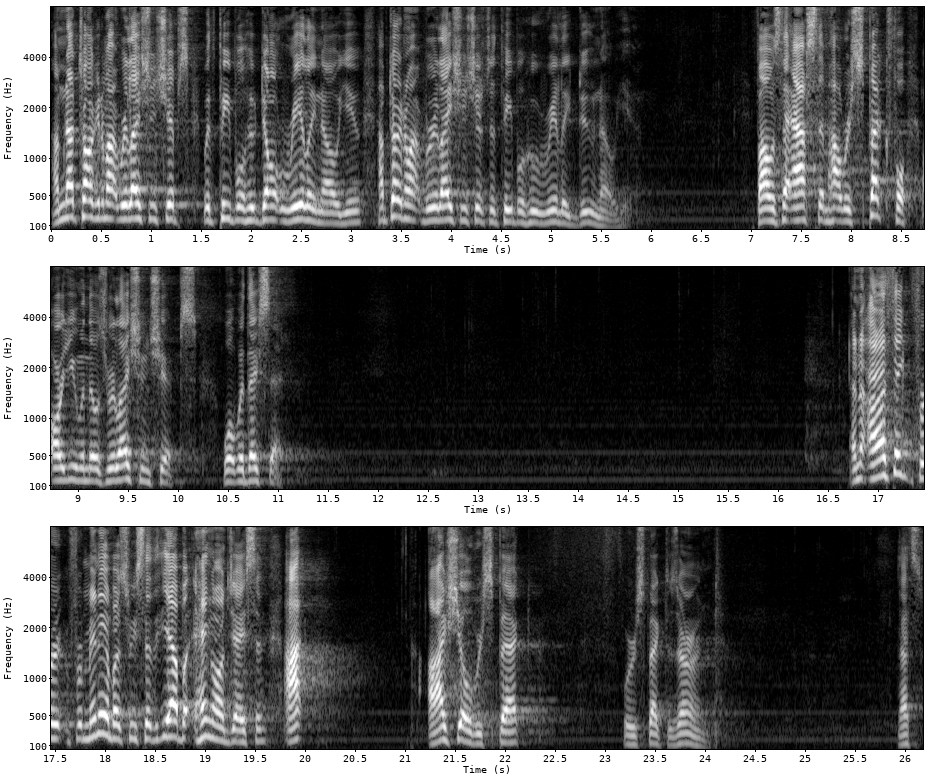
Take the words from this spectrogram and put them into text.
I'm not talking about relationships with people who don't really know you. I'm talking about relationships with people who really do know you. If I was to ask them, how respectful are you in those relationships? What would they say? And I think for, for many of us, we said, yeah, but hang on, Jason. I, I show respect where respect is earned. That's,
